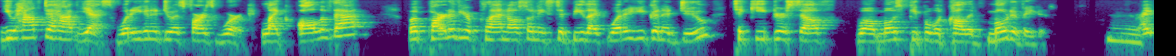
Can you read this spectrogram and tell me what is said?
you have to have, yes, what are you going to do as far as work? Like all of that. But part of your plan also needs to be like, what are you going to do to keep yourself, well, most people would call it motivated, mm. right?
